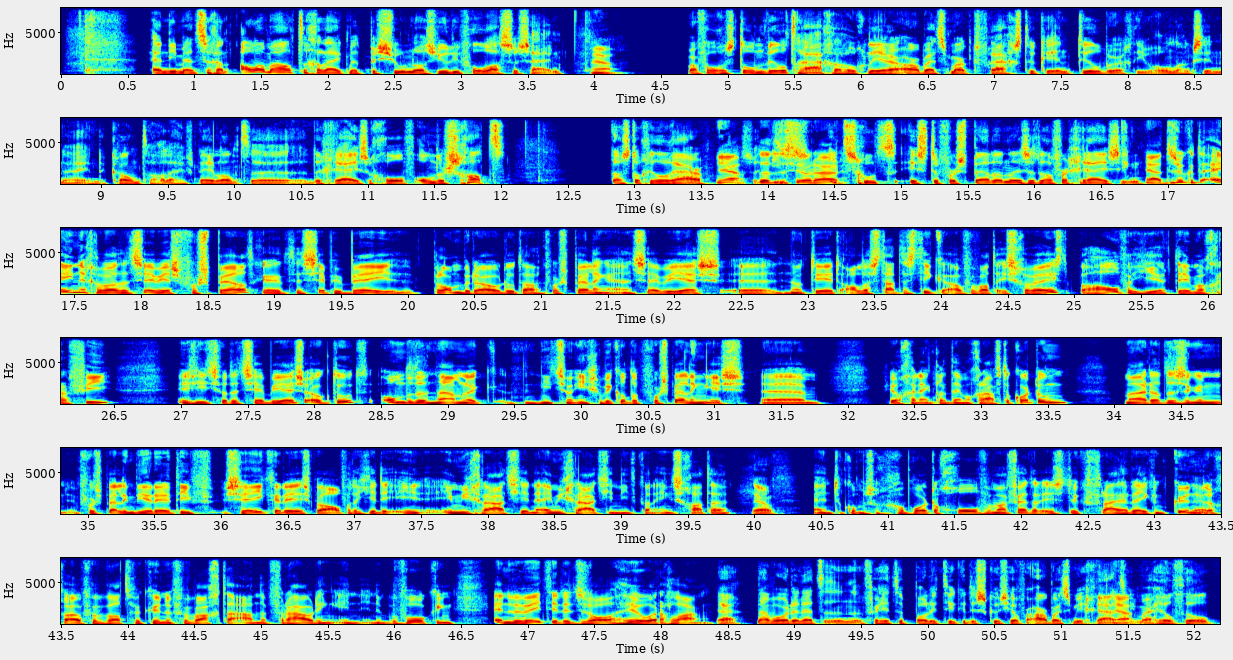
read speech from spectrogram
En die mensen gaan allemaal tegelijk met pensioen als jullie volwassen zijn. Ja. Maar volgens Ton Wildhagen, hoogleraar arbeidsmarktvraagstukken in Tilburg, die we onlangs in, in de krant hadden, heeft Nederland de grijze golf onderschat. Dat is toch heel raar? Ja, Als dat is iets- heel raar. iets goed is te voorspellen, dan is het wel vergrijzing. Ja, het is ook het enige wat het CBS voorspelt. Kijk, het CPB, het planbureau, doet dan voorspellingen. En het CBS eh, noteert alle statistieken over wat is geweest. Behalve hier, demografie is iets wat het CBS ook doet. Omdat het namelijk niet zo'n ingewikkelde voorspelling is. Ehm, wil geen enkele demograaf tekort doen. Maar dat is een voorspelling die relatief zeker is. Behalve dat je de immigratie en de emigratie niet kan inschatten. Ja. En toekomstige geboortegolven. Maar verder is het natuurlijk vrij rekenkundig over wat we kunnen verwachten aan de verhouding in, in de bevolking. En we weten dit dus al heel erg lang. Ja, nou, we hoorden net een verhitte politieke discussie over arbeidsmigratie. Ja. Maar heel veel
